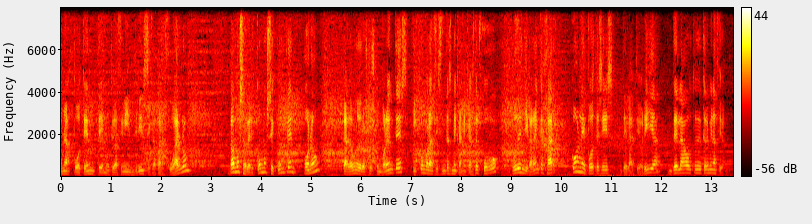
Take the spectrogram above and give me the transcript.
una potente motivación intrínseca para jugarlo? Vamos a ver cómo se cumplen o no cada uno de los tres componentes y cómo las distintas mecánicas del juego pueden llegar a encajar con la hipótesis de la teoría de la autodeterminación.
